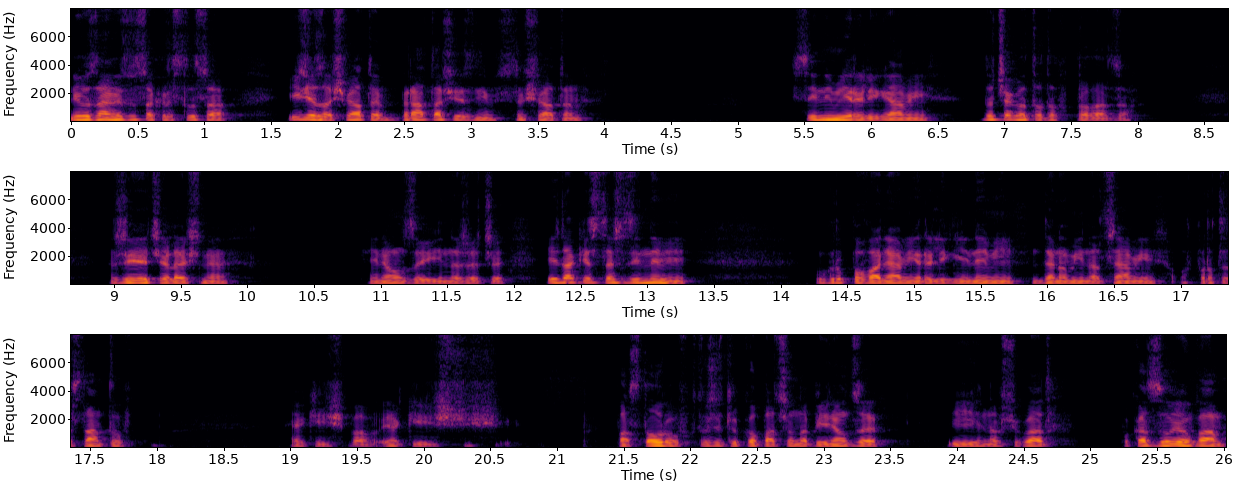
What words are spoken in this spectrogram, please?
nie uznają Jezusa Chrystusa, idzie za światem, brata się z nim, z tym światem, z innymi religiami. Do czego to doprowadza? Żyje cieleśne, pieniądze i inne rzeczy. I tak jest też z innymi ugrupowaniami religijnymi, denominacjami od protestantów, jakichś, jakichś pastorów, którzy tylko patrzą na pieniądze i na przykład pokazują wam,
